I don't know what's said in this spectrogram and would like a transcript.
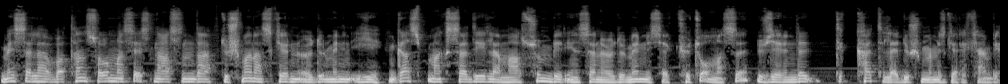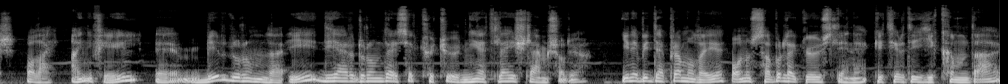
mesela vatan savunması esnasında düşman askerini öldürmenin iyi, gasp maksadıyla masum bir insanı öldürmenin ise kötü olması üzerinde dikkatle düşünmemiz gereken bir olay. Aynı fiil e, bir durumda iyi, diğer durumda ise kötü niyetle işlenmiş oluyor. Yine bir deprem olayı onu sabırla göğüsleyene, getirdiği yıkımda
